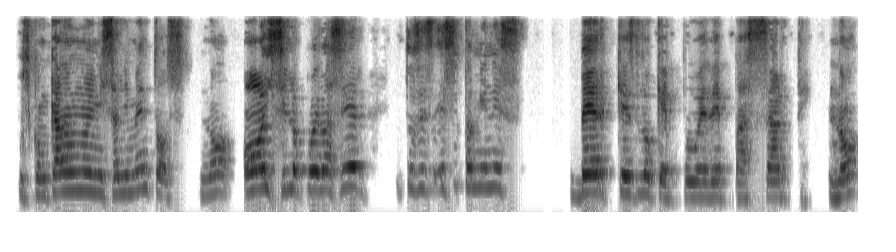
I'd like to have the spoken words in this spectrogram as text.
pues con cada uno de mis alimentos, ¿no? Hoy sí lo puedo hacer. Entonces, eso también es ver qué es lo que puede pasarte, ¿no?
